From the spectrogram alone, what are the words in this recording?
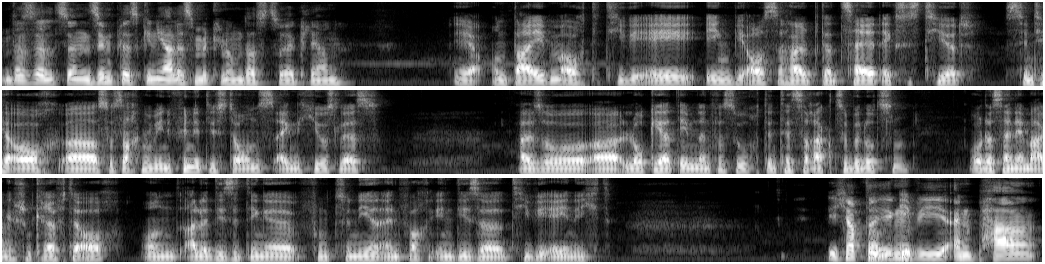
Und das ist halt so ein simples, geniales Mittel, um das zu erklären. Ja, und da eben auch die TVA irgendwie außerhalb der Zeit existiert, sind hier auch äh, so Sachen wie Infinity Stones eigentlich useless. Also äh, Loki hat eben dann versucht, den Tesseract zu benutzen oder seine magischen Kräfte auch. Und alle diese Dinge funktionieren einfach in dieser TVA nicht. Ich habe da Dann irgendwie ein paar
